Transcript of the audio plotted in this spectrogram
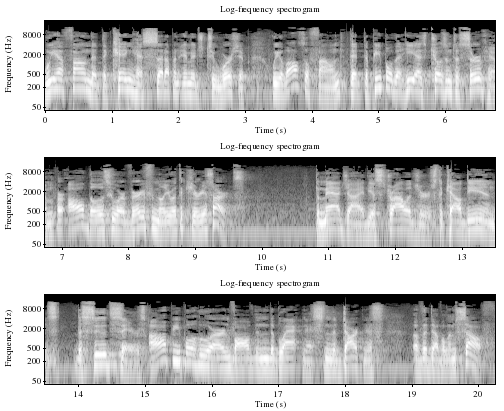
We have found that the king has set up an image to worship. We have also found that the people that he has chosen to serve him are all those who are very familiar with the curious arts. The Magi, the astrologers, the Chaldeans, the soothsayers, all people who are involved in the blackness and the darkness of the devil himself.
